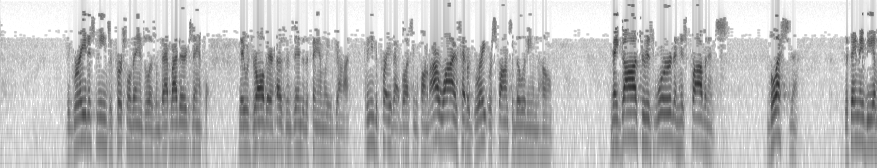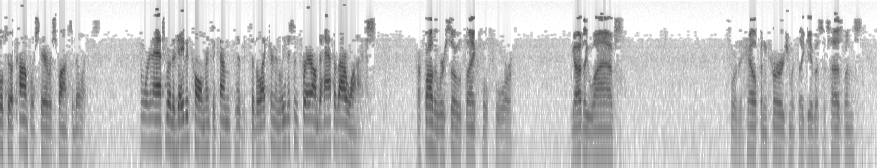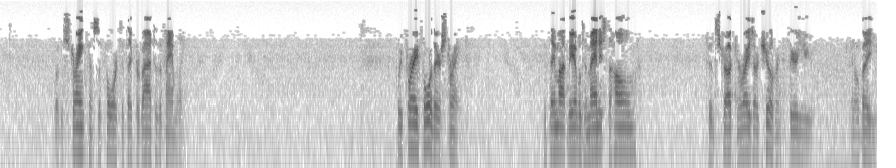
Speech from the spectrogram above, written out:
the greatest means of personal evangelism, that by their example, they would draw their husbands into the family of God. We need to pray that blessing upon them. Our wives have a great responsibility in the home. May God, through His Word and His providence, bless them that they may be able to accomplish their responsibilities. And we're going to ask Brother David Coleman to come to, to the lectern and lead us in prayer on behalf of our wives. Our Father, we're so thankful for godly wives for the help and encouragement they give us as husbands, for the strength and support that they provide to the family. We pray for their strength, that they might be able to manage the home, to instruct and raise our children to fear you and obey you.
